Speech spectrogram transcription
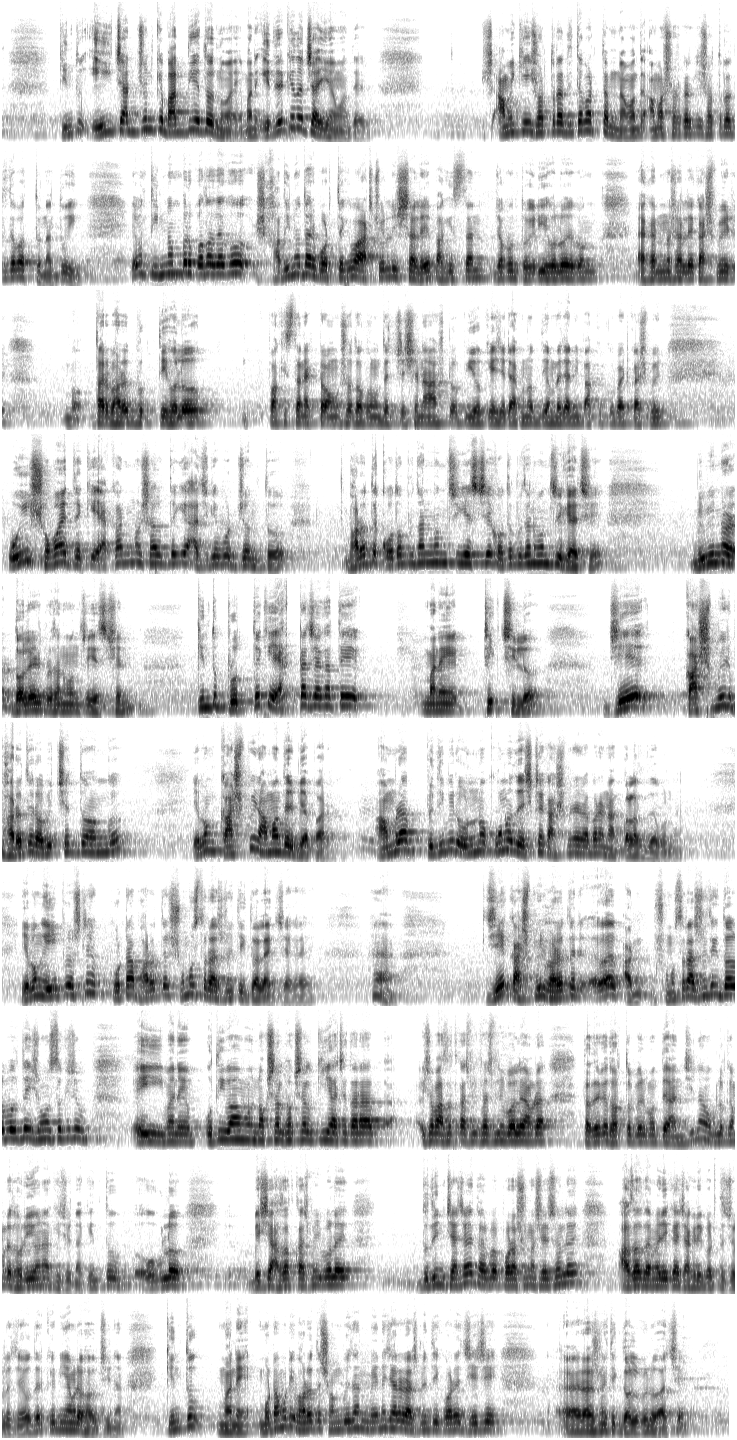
কিন্তু এই চারজনকে বাদ দিয়ে তো নয়। মানে এদেরকে তো চাই আমাদের। আমি কি এই শর্তটা দিতে পারতাম না? আমাদের, আমার সরকার কি শর্তটা দিতে পারতো না? দুই, এবং তিন নম্বর কথা দেখো, স্বাধীনতার পর থেকে বা আটচল্লিশ সালে পাকিস্তান যখন তৈরি হলো এবং একান্ন সালে কাশ্মীর তার ভারতভুক্তি হলো, পাকিস্তান একটা অংশ তখন ওদের সেনা আসলো, পিওকে, যেটা এখন অবধি আমরা জানি, পাক কাশ্মীর। ওই সময় থেকে, একান্ন সাল থেকে আজকে পর্যন্ত ভারতে কত প্রধানমন্ত্রী এসছে, কত প্রধানমন্ত্রী গেছে, বিভিন্ন দলের প্রধানমন্ত্রী এসছেন, কিন্তু প্রত্যেকে একটা জায়গাতে মানে ঠিক ছিল যে কাশ্মীর ভারতের অবিচ্ছেদ্য অঙ্গ এবং কাশ্মীর আমাদের ব্যাপার। আমরা পৃথিবীর অন্য কোনো দেশকে কাশ্মীরের ব্যাপারে নাক গলাতে দেবো না। এবং এই প্রশ্নে গোটা ভারতের সমস্ত রাজনৈতিক দল এক জায়গায়। হ্যাঁ যে কাশ্মীর ভারতের সমস্ত রাজনৈতিক দল বলতে এই সমস্ত কিছু, এই মানে অতিবাম, নকশাল ফকশাল কী আছে তারা এইসব আজাদ কাশ্মীর ফাশ্মীর বলে আমরা তাদেরকে ধর্তব্যের মধ্যে আনছি না, ওগুলোকে আমরা ধরিও না কিছু না। কিন্তু ওগুলো বেশি আজাদ কাশ্মীর বলে দুদিন চেঁচায়, তারপর পড়াশোনা শেষ হলে আজাদ আমেরিকায় চাকরি করতে চলে যায়। ওদেরকে নিয়ে আমরা ভাবছি না। কিন্তু মানে মোটামুটি ভারতের সংবিধান মেনে যারা রাজনীতি করে, যে যে রাজনৈতিক দলগুলো আছে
